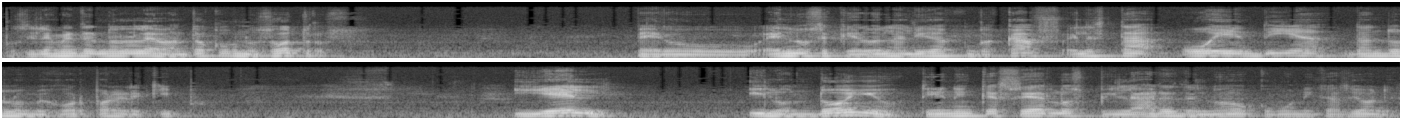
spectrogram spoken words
Posiblemente no lo levantó con nosotros. Pero él no se quedó en la liga con CACAF. Él está hoy en día dando lo mejor para el equipo. Y él y Londoño tienen que ser los pilares del nuevo comunicaciones.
